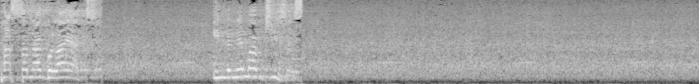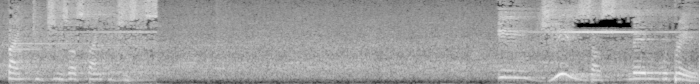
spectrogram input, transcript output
personal Goliath in the name of Jesus. Thank you, Jesus. Thank you, Jesus. In Jesus' name we pray.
